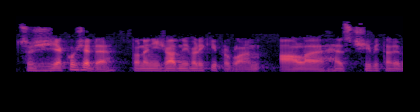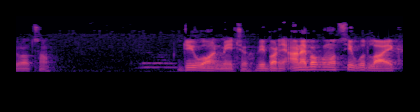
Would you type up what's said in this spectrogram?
což jakože jde, to není žádný veliký problém, ale hezčí by tady bylo co? Do you want me to? Výborně. A nebo pomocí would like.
